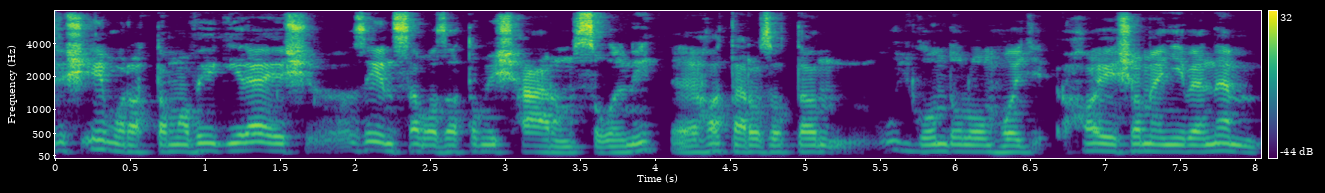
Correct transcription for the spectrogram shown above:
És én maradtam a végére, és az én szavazatom is három szólni. Eh, határozottan úgy gondolom, hogy ha és amennyiben nem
